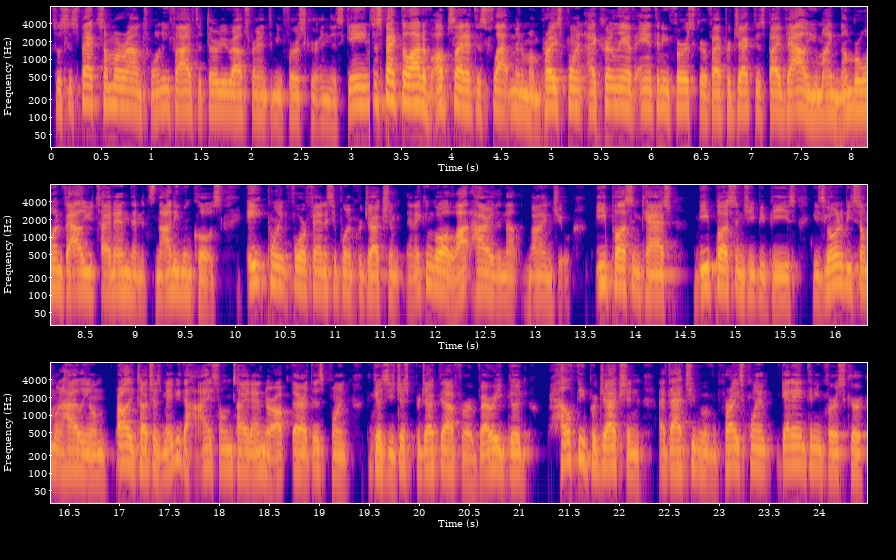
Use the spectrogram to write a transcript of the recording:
So suspect somewhere around 25 to 30 routes for Anthony Firkser in this game. Suspect a lot of upside at this flat minimum price point. I currently have Anthony Firkser. If I project this by value, my number one value tight end, then it's not even close. 8.4 fantasy point projection, and it can go a lot higher than that, mind you. B plus in cash, B plus in GPPs. He's going to be somewhat highly owned, probably touches maybe the highest owned tight end or up there at this point because he's just projected out for a very good, healthy projection at that cheap of a price point. Get Anthony Firkser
